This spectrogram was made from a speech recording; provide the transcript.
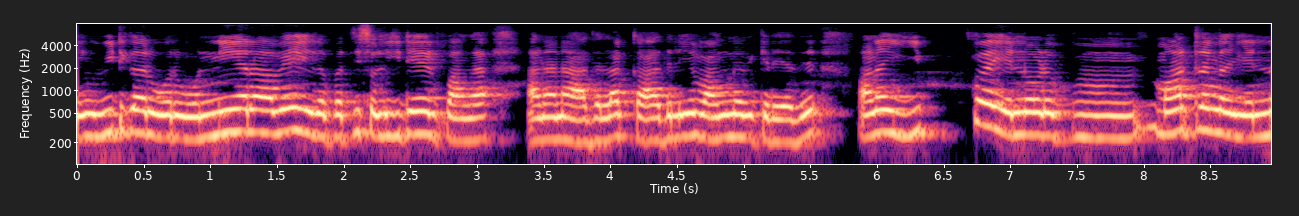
எங்கள் வீட்டுக்கார் ஒரு ஒன் இயராகவே இதை பற்றி சொல்லிக்கிட்டே இருப்பாங்க. ஆனால் நான் அதெல்லாம் காதுலேயே வாங்கினது கிடையாது. ஆனால் இப்போ என்னோடய மாற்றங்கள் என்ன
